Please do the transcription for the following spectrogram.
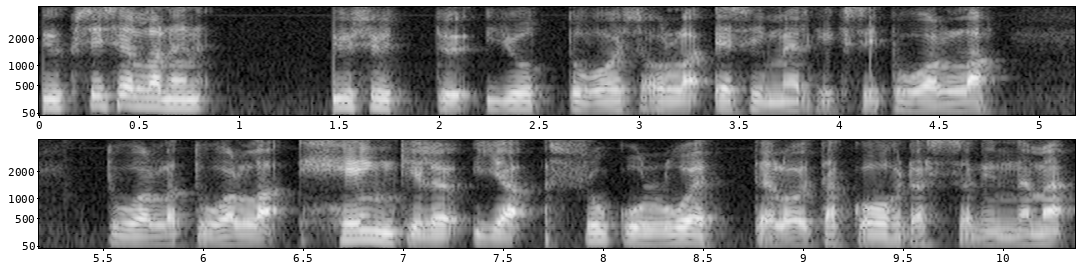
yksi sellainen kysytty juttu voisi olla esimerkiksi tuolla, tuolla, tuolla henkilö- ja sukuluetteloita kohdassa, niin nämä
